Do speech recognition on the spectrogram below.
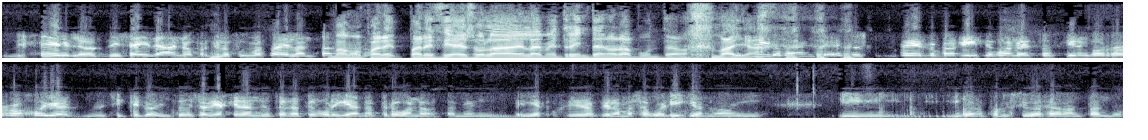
de, los, de esa edad, ¿no? Porque lo fuimos adelantando. Vamos, parecía eso la, la, M30 en hora punta, vaya. Sí, lo eso es lo que dice, bueno, estos tienen gorro rojo, ya sí que entonces había que eran de otra categoría, ¿no? Pero bueno, también veía que eran más abuelillos, ¿no? Y, y, bueno, por eso ibas adelantando.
